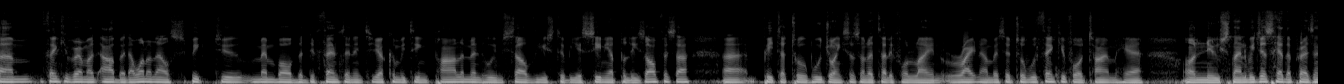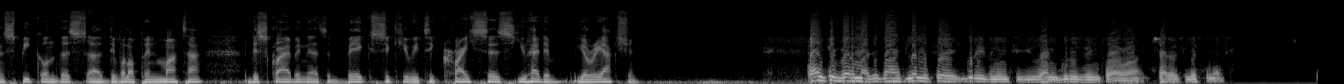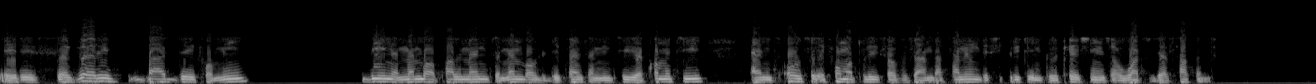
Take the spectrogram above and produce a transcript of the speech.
Um, thank you very much, Albert. I want to now speak to member of the Defense and Interior Committee in Parliament, who himself used to be a senior police officer, uh, Peter Toobu, joins us on the telephone line right now. Mr. Toobu, thank you for your time here on Newsline. We just heard the president speak on this uh, developing matter, describing it as a big security crisis. You heard him. Your reaction? Thank you very much. Let me say good evening to you and good evening to our cherished listeners. It is a very bad day for me, being a member of parliament, a member of the Defense and Interior Committee, and also a former police officer understanding the security implications of what just happened.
